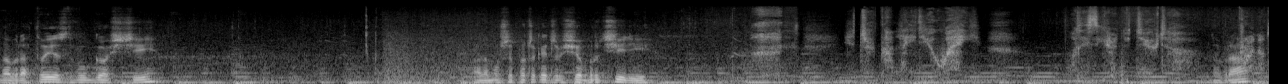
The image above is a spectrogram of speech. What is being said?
Dobra, tu jest dwóch gości. Ale muszę poczekać, żeby się obrócili. You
